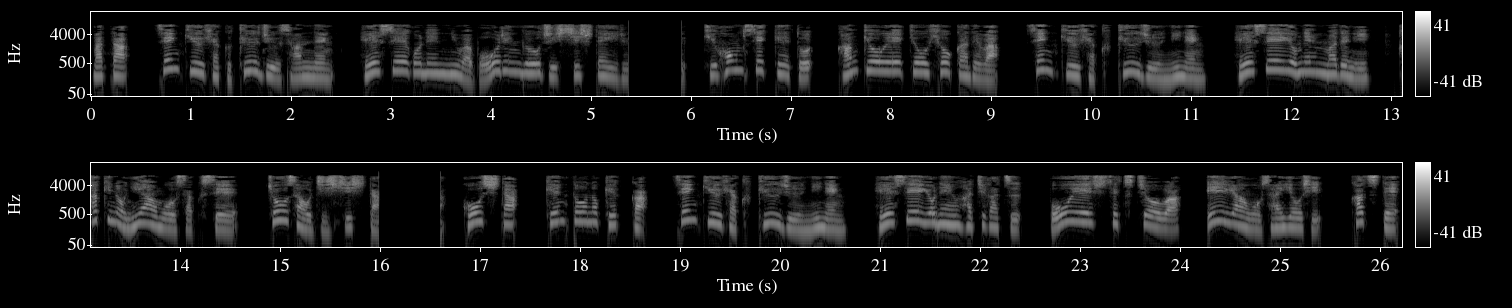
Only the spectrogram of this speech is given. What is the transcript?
また、1993年、平成5年にはボーリングを実施している。基本設計と環境影響評価では、1992年、平成4年までに下記の2案を作成、調査を実施した。こうした検討の結果、1992年、平成4年8月、防衛施設庁は A 案を採用し、かつて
